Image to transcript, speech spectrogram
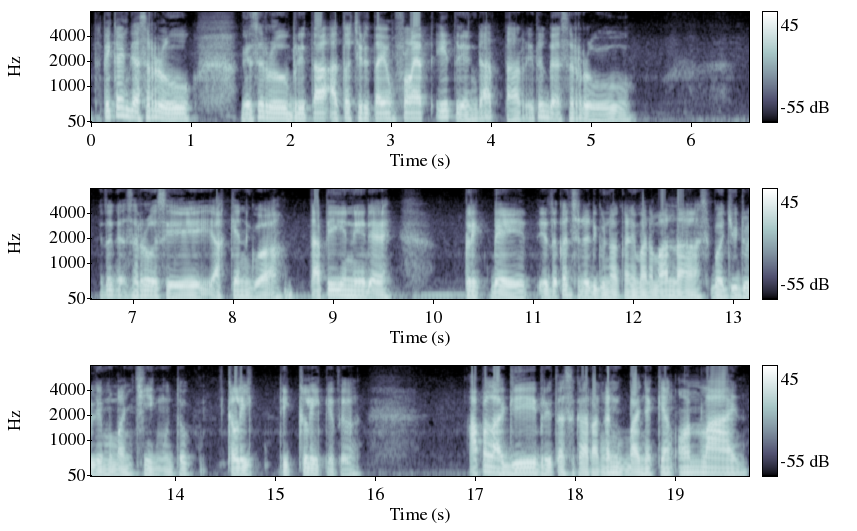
Tapi kan nggak seru. Nggak seru berita atau cerita yang flat itu yang datar itu nggak seru itu nggak seru sih yakin gua. Tapi ini deh clickbait. Itu kan sudah digunakan di mana-mana sebuah judul yang memancing untuk klik diklik itu apalagi berita sekarang kan banyak yang online.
